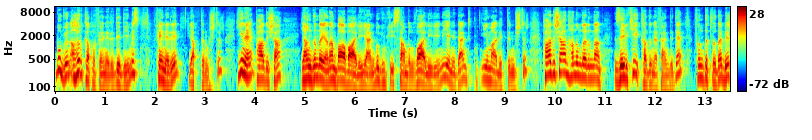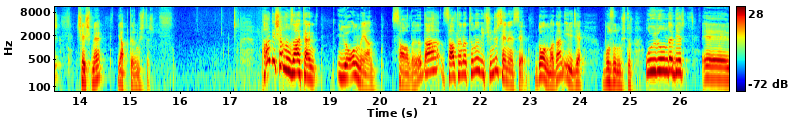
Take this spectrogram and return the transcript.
bugün ahır kapı feneri dediğimiz feneri yaptırmıştır. Yine padişah yangında yanan Babali yani bugünkü İstanbul valiliğini yeniden imar ettirmiştir. Padişahın hanımlarından Zevki Kadın Efendi de Fındıklı'da bir çeşme yaptırmıştır. Padişahın zaten iyi olmayan sağlığı daha saltanatının 3. senesi dolmadan iyice bozulmuştur. Uyruğunda bir e,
